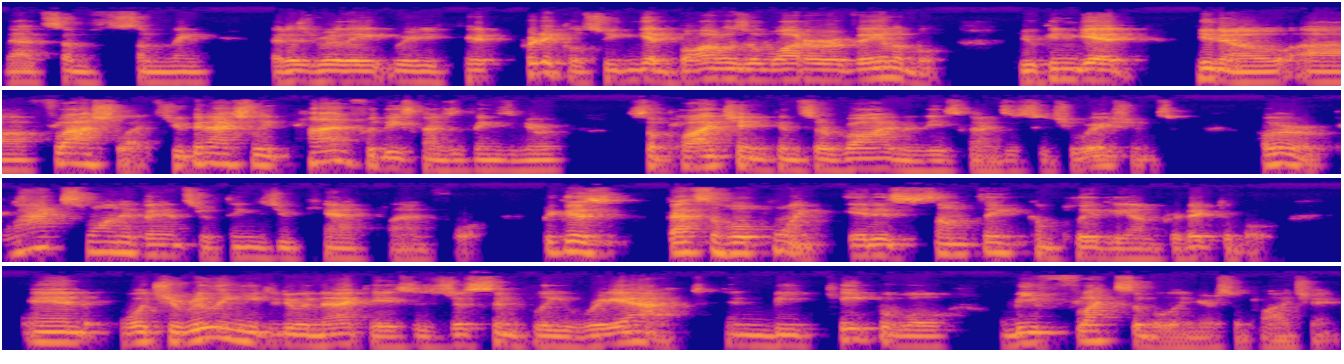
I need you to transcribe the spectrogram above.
That's some, something that is really, really critical. So you can get bottles of water available. You can get, you know, uh, flashlights. You can actually plan for these kinds of things, and your supply chain can survive in these kinds of situations. However, black swan events are things you can't plan for because that's the whole point. It is something completely unpredictable. And what you really need to do in that case is just simply react and be capable, be flexible in your supply chain.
